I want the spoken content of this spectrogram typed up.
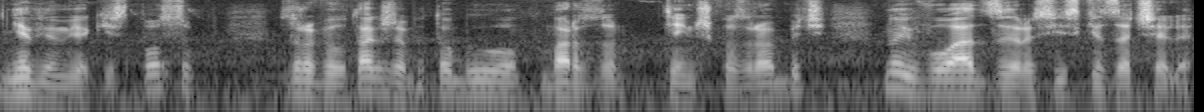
nie wiem w jaki sposób, zrobił tak, żeby to było bardzo ciężko zrobić. No i władze rosyjskie zaczęli.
